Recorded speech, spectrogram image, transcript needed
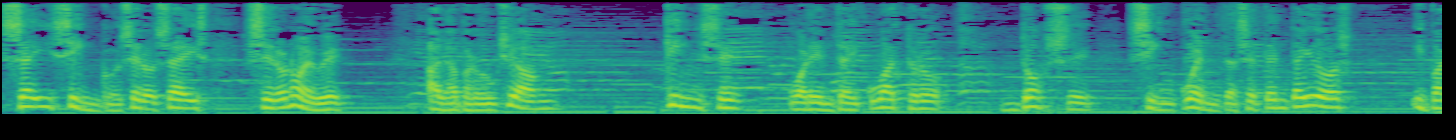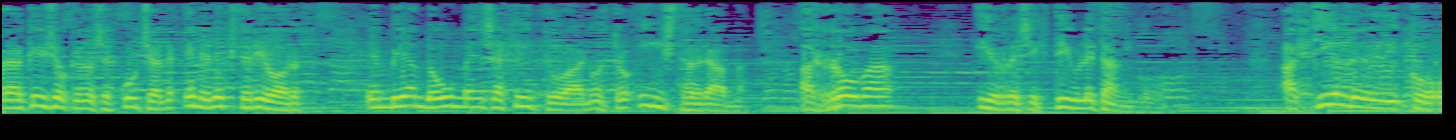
650609 a la producción 15 44 12 50 72 y para aquellos que nos escuchan en el exterior enviando un mensajito a nuestro Instagram arroba irresistible tango a quién le dedicó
